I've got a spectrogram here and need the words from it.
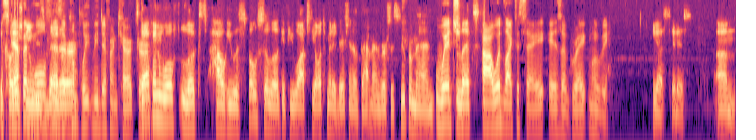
The Steppenwolf is is, a completely different character. Steppenwolf looks how he was supposed to look if you watch the Ultimate Edition of Batman versus Superman. which Let's I would like to say is a great movie. yes, it is. Um,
